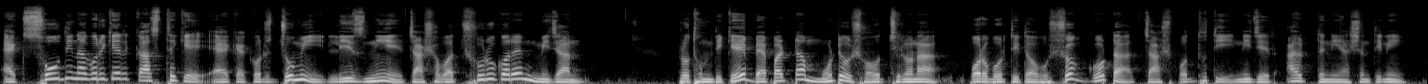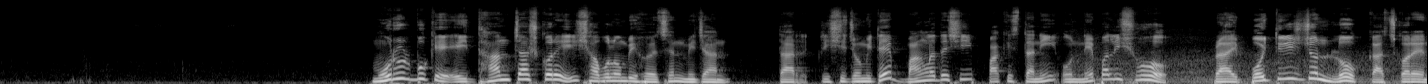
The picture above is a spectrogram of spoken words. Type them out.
এক সৌদি নাগরিকের কাছ থেকে এক একর জমি লিজ নিয়ে চাষাবাদ শুরু করেন মিজান। প্রথম দিকে ব্যাপারটা মোটেও সহজ ছিল না। পরবর্তীতে অবশ্য গোটা চাষ পদ্ধতি নিজের আয়ত্তে নিয়ে আসেন তিনি। মরুর বুকে এই ধান চাষ করেই স্বাবলম্বী হয়েছেন মিজান। তার কৃষি জমিতে বাংলাদেশি, পাকিস্তানি ও নেপালি সহ প্রায় ৩৫ জন লোক কাজ করেন।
